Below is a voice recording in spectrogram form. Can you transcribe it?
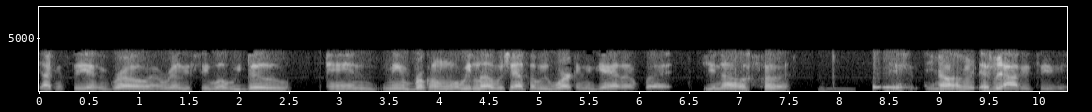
y'all can see us grow and really see what we do. And me and Brooklyn, we love each other. We working together, but you know, it's, you know, it's reality TV.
